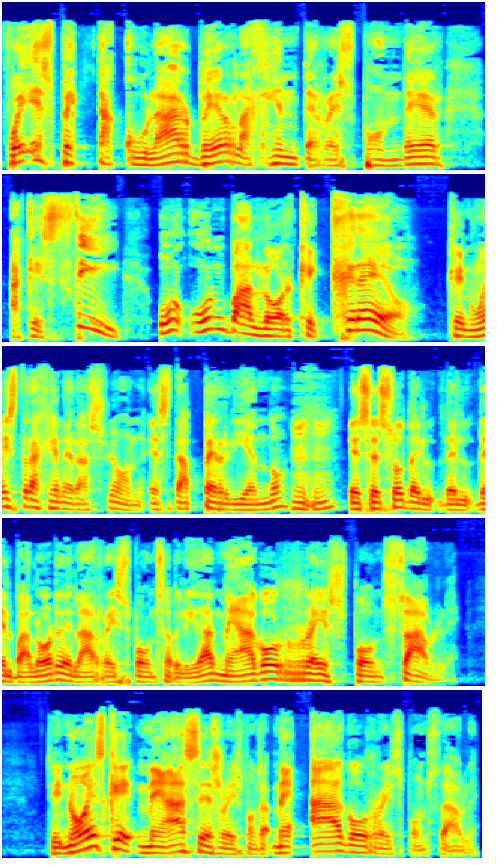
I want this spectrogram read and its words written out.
fue espectacular ver la gente responder a que sí, un, valor que creo que nuestra generación está perdiendo es eso del, valor de la responsabilidad. Me hago responsable. Si no es que me haces responsable, me hago responsable.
